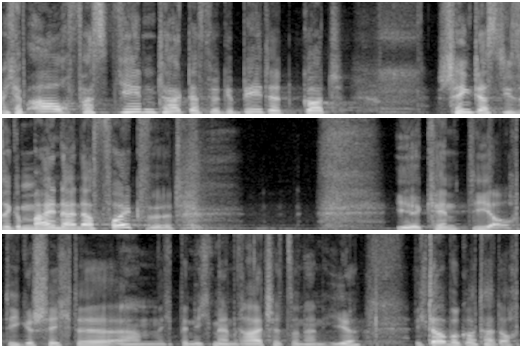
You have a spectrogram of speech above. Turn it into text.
Ich habe auch fast jeden Tag dafür gebetet, Gott, schenkt, dass diese Gemeinde ein Erfolg wird. Ihr kennt die, auch die Geschichte. Ähm, ich bin nicht mehr in Rahlstedt, sondern hier. Ich glaube, Gott hat auch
